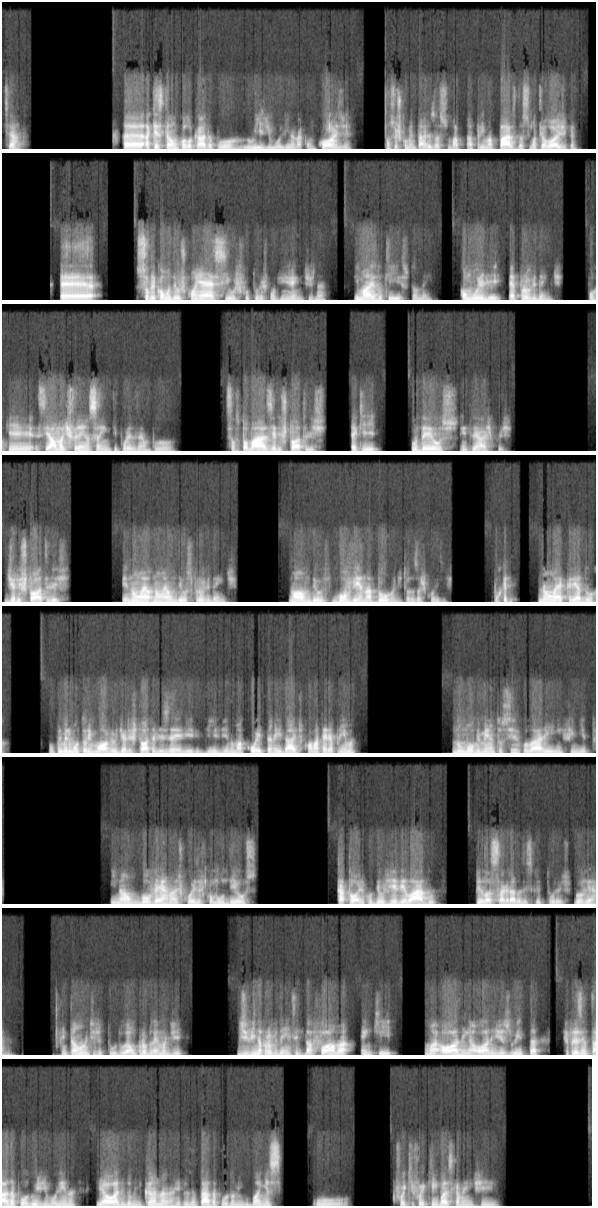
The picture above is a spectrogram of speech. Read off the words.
certo? Uh, a questão colocada por Luiz de Molina na Concórdia são seus comentários à, à prima pars da Suma Teológica, é, sobre como Deus conhece os futuros contingentes, né? E mais do que isso também, como ele é providente. Porque se há uma diferença entre, por exemplo, Santo Tomás e Aristóteles, é que o Deus, entre aspas, de Aristóteles, não é, não é um Deus providente não é um Deus governador de todas as coisas. Porque não é criador. O primeiro motor imóvel de Aristóteles, ele vive numa coetaneidade com a matéria-prima, num movimento circular e infinito. E não governa as coisas como o Deus católico, o Deus revelado pelas sagradas escrituras governa. Então, antes de tudo, é um problema de divina providência da forma em que uma ordem, a ordem jesuíta, representada por Luiz de Molina, e a ordem dominicana, representada por Domingo Banhas, o, foi, que foi quem basicamente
